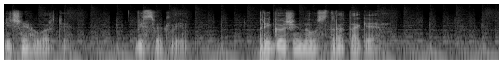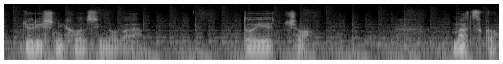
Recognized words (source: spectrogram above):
nič nehovorte. Vysvetlím. Prigožinov stratagém Ďurišny Chosinová. To je čo? Macko.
